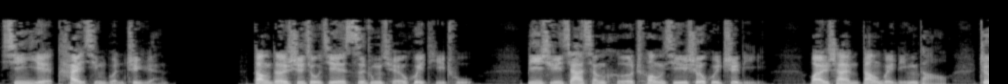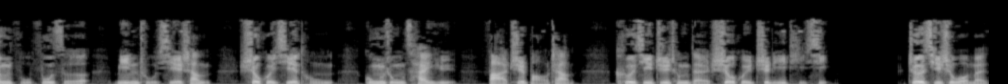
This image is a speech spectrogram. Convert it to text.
新业态行稳致远。党的十九届四中全会提出，必须加强和创新社会治理，完善党委领导、政府负责、民主协商、社会协同、公众参与、法治保障、科技支撑的社会治理体系。这启示我们，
